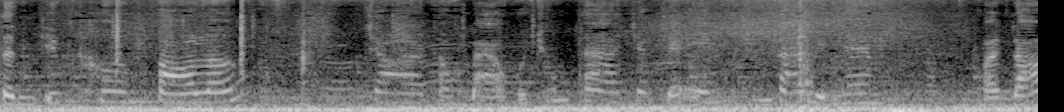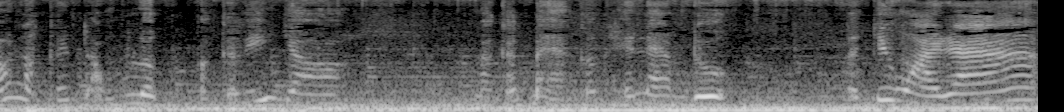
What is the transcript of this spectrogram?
tình yêu thương to lớn cho đồng bào của chúng ta, cho trẻ em của chúng ta Việt Nam. Và đó là cái động lực và cái lý do mà các bạn có thể làm được. Chứ ngoài ra,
